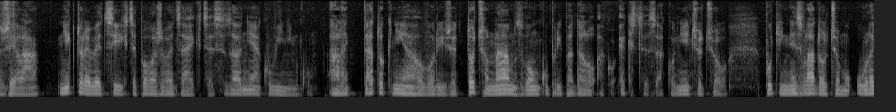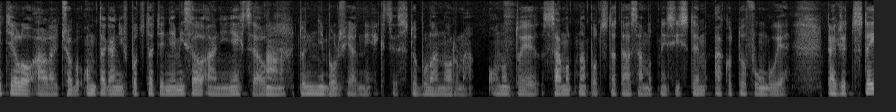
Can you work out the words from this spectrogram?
želá, niektoré veci chce považovať za exces, za nejakú výnimku. Ale táto kniha hovorí, že to, čo nám zvonku pripadalo ako exces, ako niečo, čo Putin nezvládol, čo mu uletelo, ale čo on tak ani v podstate nemyslel ani nechcel, Áno. to nebol žiadny exces, to bola norma. Ono to je samotná podstata, samotný systém, ako to funguje. Takže z, tej,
